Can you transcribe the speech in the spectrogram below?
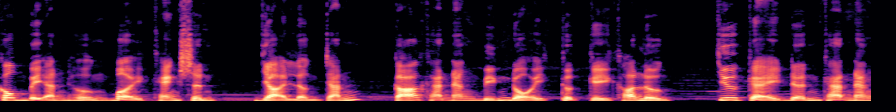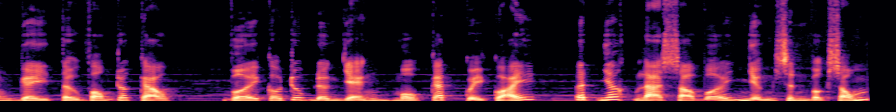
không bị ảnh hưởng bởi kháng sinh, giỏi lẫn tránh, có khả năng biến đổi cực kỳ khó lường, chưa kể đến khả năng gây tử vong rất cao. Với cấu trúc đơn giản một cách quỷ quái, ít nhất là so với những sinh vật sống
